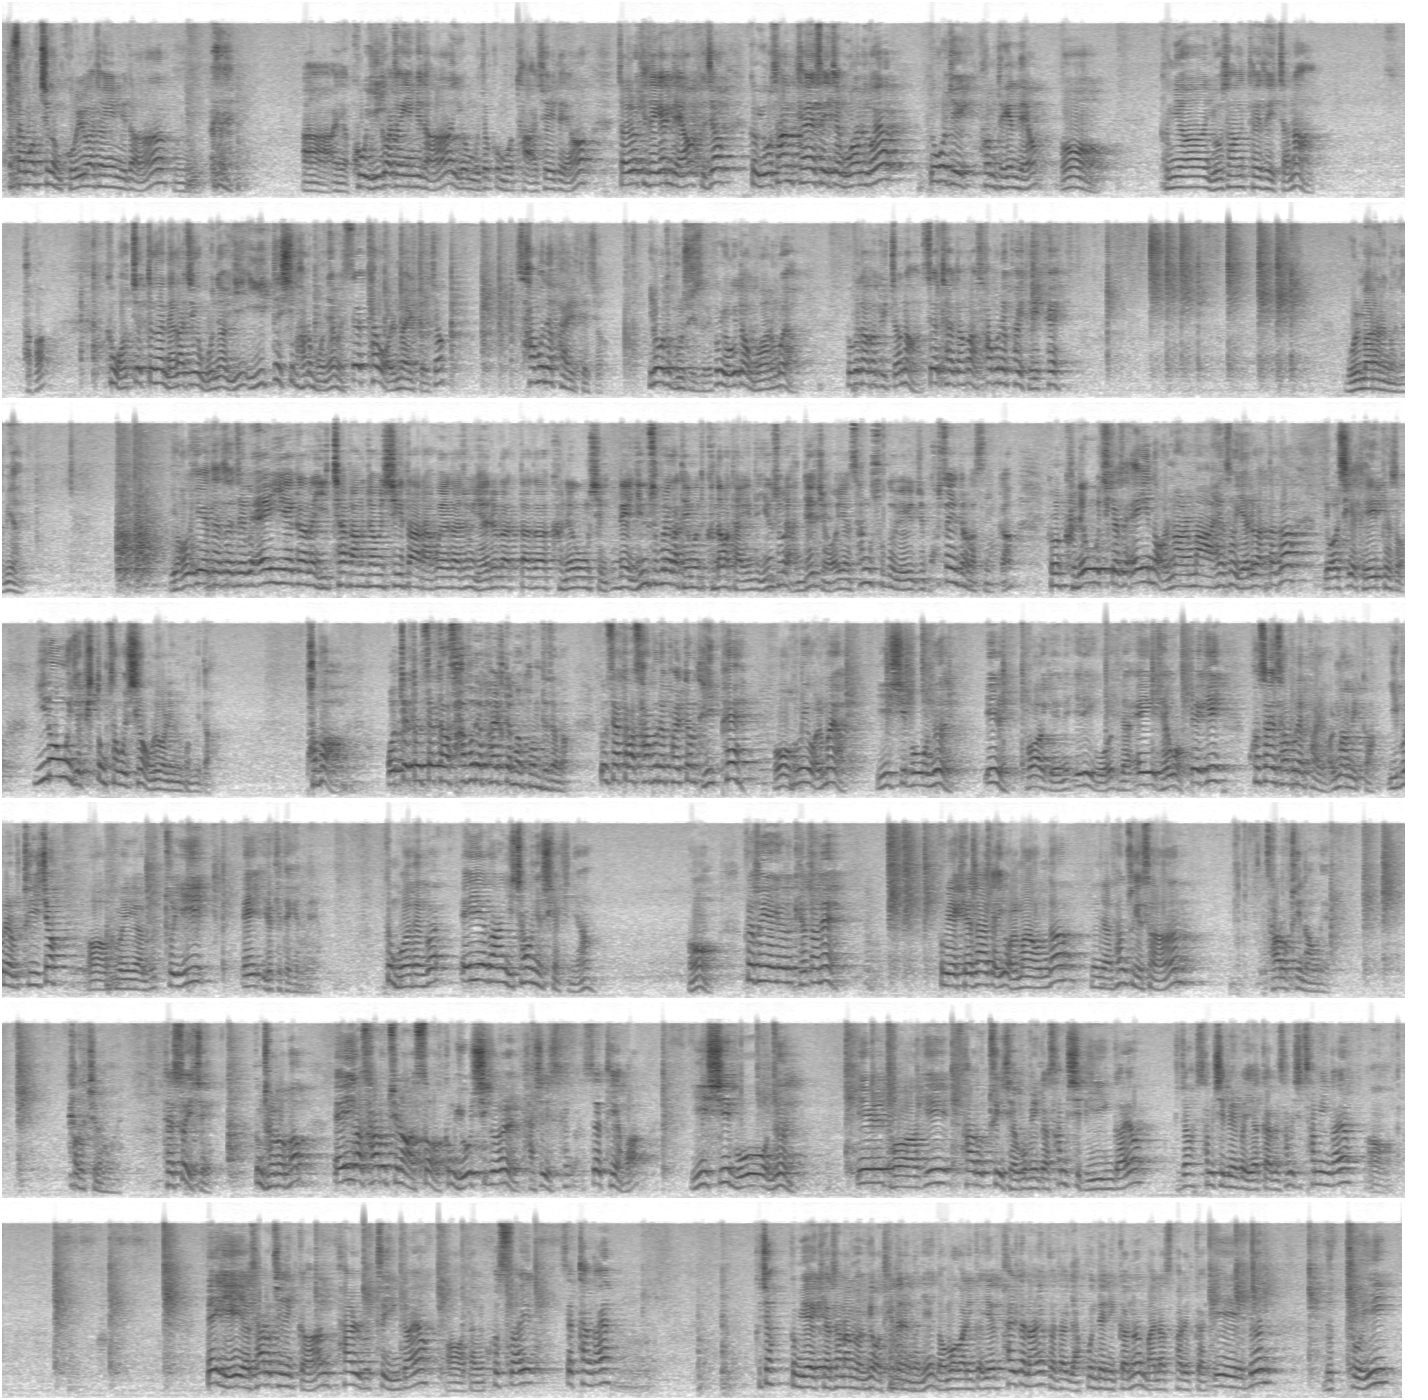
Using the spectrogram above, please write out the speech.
코사인 법칙은 고1 과정입니다. 음. 아, 아니야. 고2 과정입니다. 이건 무조건 뭐 다 아셔야 돼요. 자, 이렇게 되겠네요. 그죠? 그럼 요 상태에서 이제 뭐 하는 거야? 요거 이제 그럼 되겠네요. 어. 그러면 요 상태에서 있잖아. 봐봐. 그럼 어쨌든 간 내가 지금 뭐냐, 이, 이 뜻이 바로 뭐냐면 세타가 얼마일 때죠? 4분의 파일 때죠. 이런 것도 볼 수 있어요. 그럼 여기다가 뭐 하는 거야? 여기다가도 있잖아. 세타에다가 4분의 파이 대입해. 뭘 말하는 거냐면, 여기에 대해서 지금 A에 관한 2차 방정식이다라고 해가지고 얘를 갖다가 근해공식. 근데 인수분해가 되면 그나마 다행인데 인수분해 안 되죠. 얘 상수고 여기 지금 코사인이 들어갔으니까. 그럼 근해공식에서 A는 얼마 얼마 해서 얘를 갖다가 여식에 대입해서 이러면 이제 피똥차고 시간 오래 걸리는 겁니다. 봐봐. 어쨌든 세타가 4분의 8 때만 구하면 되잖아. 그럼 세타가 4분의 8 때만 대입해. 어, 그럼 이거 얼마야? 25는 1 더하기 얘는 1이고, 그냥 A 제곱 빼기 코사인 4분의 8 얼마입니까? 2분의 루트 2죠? 어, 그러면 이게 루트 2 A 이렇게 되겠네요. 그럼 뭐가 된 거야? A에 관한 2차 방정식이야, 그냥. 어. 그래서 여기서 계산해. 그럼 얘 계산하니까 이거 얼마 나온다? 그냥 산수 계산. 4루트 2 나오네. 4루트 2 나오네. 됐어, 이제. 그럼 잘 봐봐. A가 4루트 2 나왔어. 그럼 요 식을 다시 생- 세팅해봐. 25는 1 더하기 4루트 2 제곱이니까 32인가요? 그죠? 32니까 얘 값이 33인가요? 어. 빼기 얘 4루트니까 8 루트인가요? 어, 그 다음에 코사인 세타인가요? 그죠? 그럼 얘 계산하면 이게 어떻게 되는 거니? 넘어가니까 얘 8 되나요? 그다음 약분 되니까는 마이너스 8이니까 1은 루트 2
